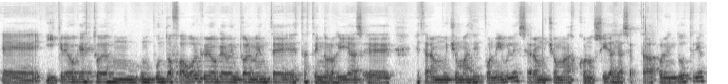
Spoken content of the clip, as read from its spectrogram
Eh, y creo que esto es un, punto a favor. Creo que eventualmente estas tecnologías eh, estarán mucho más disponibles, serán mucho más conocidas y aceptadas por la industria.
